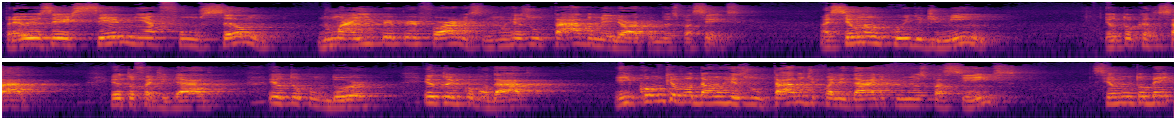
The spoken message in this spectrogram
para eu exercer minha função numa hiper performance, num resultado melhor para os meus pacientes. Mas se eu não cuido de mim, eu estou cansado, eu estou fadigado, eu estou com dor, eu estou incomodado, e como que eu vou dar um resultado de qualidade para os meus pacientes se eu não estou bem?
